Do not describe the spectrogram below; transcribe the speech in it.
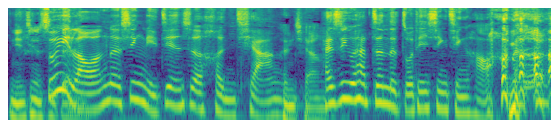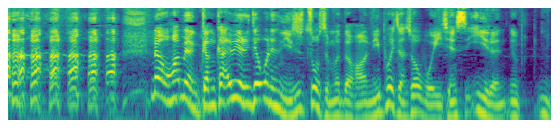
年轻人。所以老王的心理建设很强，很强，还是因为他真的昨天心情好。那我画面很尴尬，因为人家问你你是做什么的哈，你不会讲说我以前是艺人，你你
